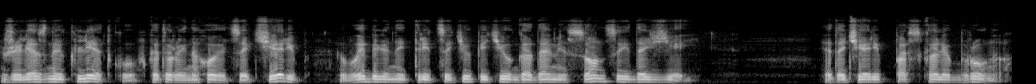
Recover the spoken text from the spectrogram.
железную клетку, в которой находится череп, выбеленный 35 годами солнца и дождей. Это череп Паскаля Бруно.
